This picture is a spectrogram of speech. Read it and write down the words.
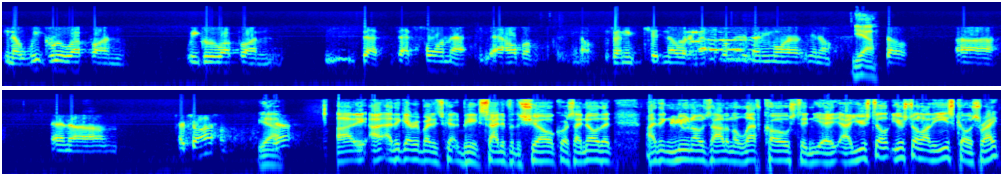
you know, we grew up on we grew up on that that format, the album. You know, does any kid know what an album is anymore? You know. Yeah. So, uh, and um, it's awesome. Yeah. Yeah. I, I think everybody's going to be excited for the show. Of course, I know that I think Nuno's out on the left coast, and uh, you're still you're still on the East Coast, right?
